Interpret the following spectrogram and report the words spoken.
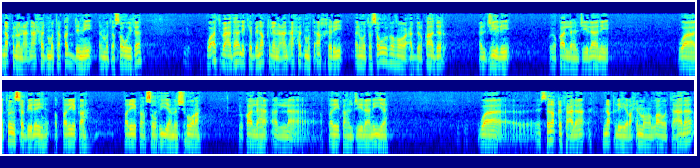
نقل عن أحد متقدمي المتصوفة. وأتبع ذلك بنقل عن أحد متاخري المتصوفة وهو عبد القادر الجيلي ويقال له الجيلاني وتنسب إليه الطريقة طريقة صوفية مشهورة يقال لها الطريقة الجيلانية. وسنقف على نقله رحمه الله تعالى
